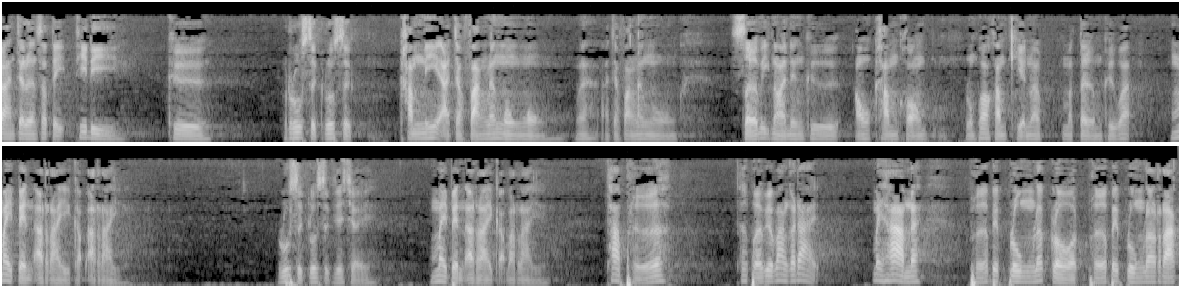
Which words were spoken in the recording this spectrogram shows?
การเจริญสติที่ดี คือรู้สึกรู้สึกคำนี้อาจจะฟังแล้วงงงนะอาจจะฟังแล้วงง เสริมอีกหน่อยหนึ่งคือ เอาคำของหลวงพ่อคำเขียนมามาเติมคือว่าไม่เป็นอะไรกับอะไร รู้สึกรู้สึกเฉยๆไม่เป็นอะไรกับอะไร ถ้าเผลอถ้าเผลอไปบ้างก็ได้ ไม่ห้ามนะ เผลอไปปรุงแล้วโกรธ เผลอไปปรุงแล้วรัก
